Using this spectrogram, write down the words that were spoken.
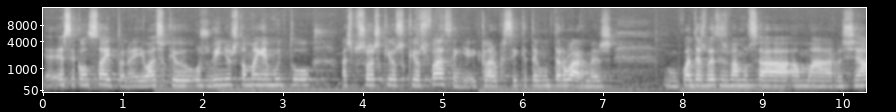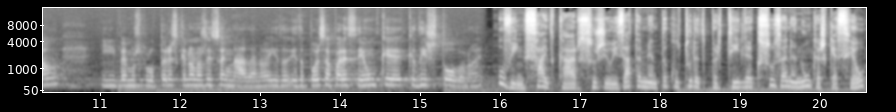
esse conceito, não é? Eu acho que os vinhos também é muito as pessoas que os, que os fazem, e claro que sim, que tem um terroir, mas Quantas vezes vamos a, a uma região e vemos produtores que não nos dizem nada, não é? e, de, e, depois aparece um que, que diz tudo, não é? O vinho Sidecar surgiu exatamente da cultura de partilha que Susana nunca esqueceu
